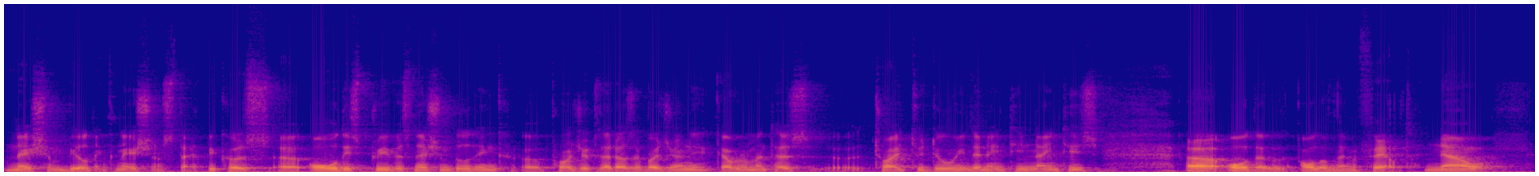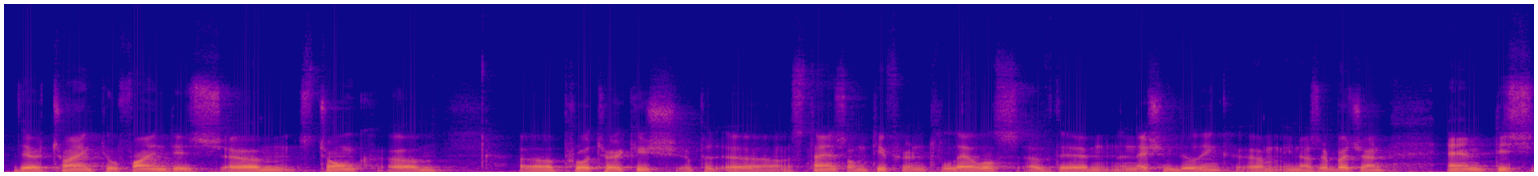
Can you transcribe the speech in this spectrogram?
nation building, nation state, because uh, all these previous nation building uh, projects that Azerbaijani government has tried to do in the 1990s, all, the, all of them failed. Now they're trying to find this um, strong um, uh, pro-Turkish uh, stance on different levels of the nation building um, in Azerbaijan and this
